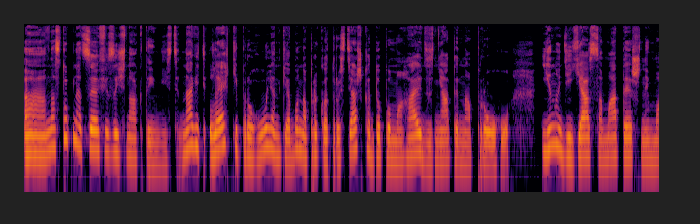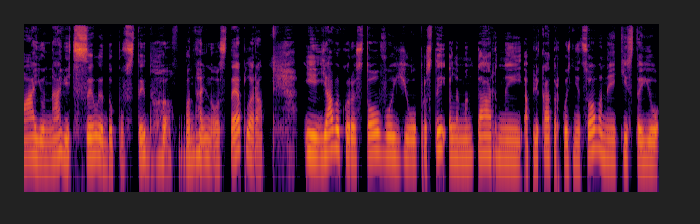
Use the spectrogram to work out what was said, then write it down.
Наступне це фізична активність. Навіть легкі прогулянки або, наприклад, розтяжка допомагають зняти напругу. Іноді я сама теж не маю навіть сили доповсти до банального степлера. І я використовую простий елементарний аплікатор Кузнєцова, на який стаю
